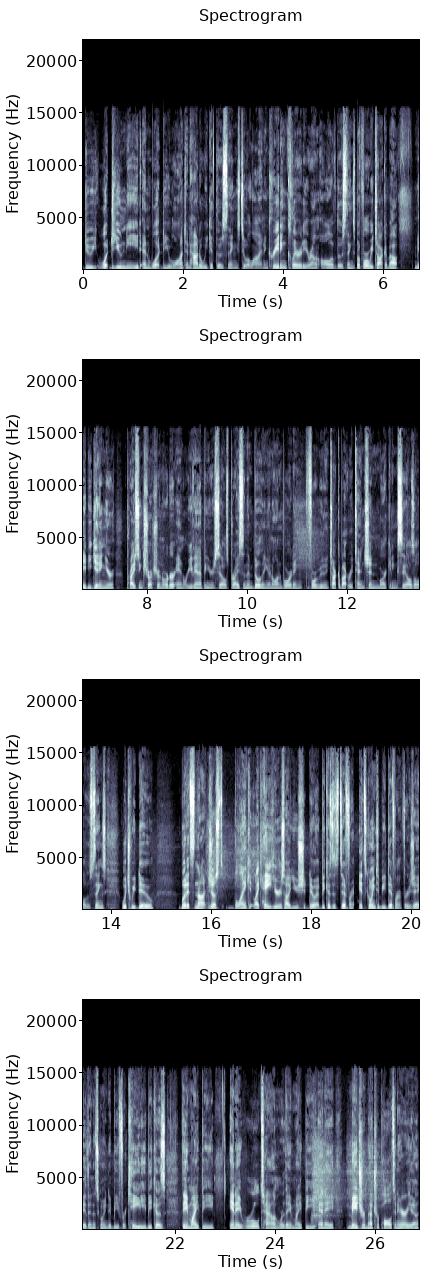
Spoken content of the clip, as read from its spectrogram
do you, what do you need and what do you want and how do we get those things to align and creating clarity around all of those things before we talk about maybe getting your pricing structure in order and revamping your sales price and then building an onboarding before we even talk about retention marketing sales all of those things which we do. But it's not just blanket like hey here's how you should do it because it's different. It's going to be different for jay than it's going to be for katie because they might be in a rural town where they might be in a major metropolitan area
